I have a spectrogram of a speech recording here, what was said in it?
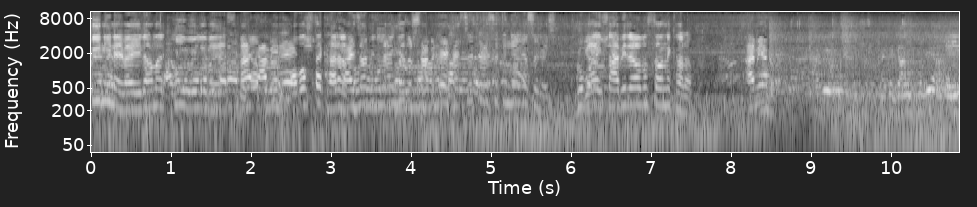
কিনি নাই ভাই এটা আমার কি হইল ভাই অবস্থা খারাপ। তো সাবিরে নিয়ে গেছে গাইস সাবিরের অবস্থা অনেক খারাপ। আমি একটা গান করে আগামী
